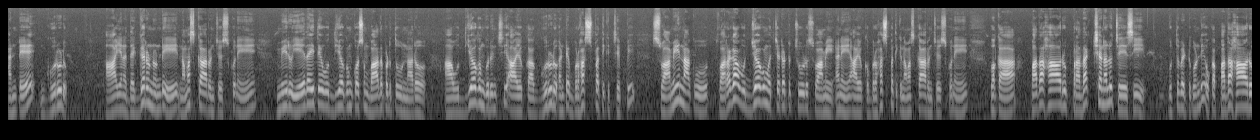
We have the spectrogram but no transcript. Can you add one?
అంటే గురుడు ఆయన దగ్గర నుండి నమస్కారం చేసుకుని మీరు ఏదైతే ఉద్యోగం కోసం బాధపడుతూ ఉన్నారో ఆ ఉద్యోగం గురించి ఆ యొక్క గురుడు అంటే బృహస్పతికి చెప్పి స్వామి నాకు త్వరగా ఉద్యోగం వచ్చేటట్టు చూడు స్వామి అని ఆ యొక్క బృహస్పతికి నమస్కారం చేసుకొని ఒక పదహారు ప్రదక్షిణలు చేసి గుర్తుపెట్టుకోండి ఒక పదహారు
